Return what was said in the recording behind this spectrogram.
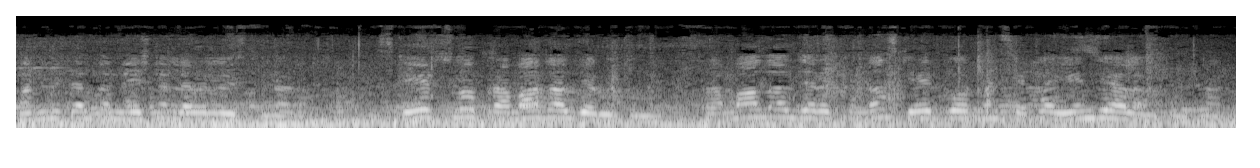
పర్మిట్ అంతా నేషనల్ లెవెల్లో ఇస్తున్నారు. స్టేట్స్లో ప్రమాదాలు జరుగుతున్నాయి ప్రమాదాలు జరగకుండా స్టేట్ గవర్నమెంట్స్ ఎట్లా ఏం చేయాలనుకుంటున్నారు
